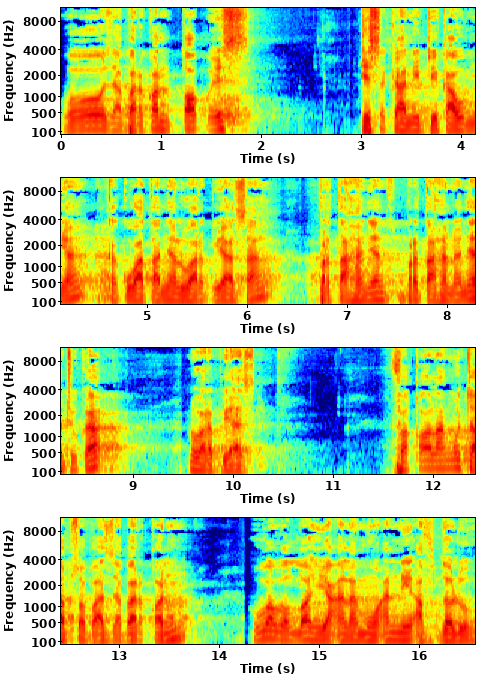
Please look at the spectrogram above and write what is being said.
Oh, Zabarkon top wis disegani di kaumnya, kekuatannya luar biasa, pertahanannya pertahanannya juga luar biasa. Faqala ngucap sapa Zabarkon, huwa wallahi ya'lamu anni afdalu.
